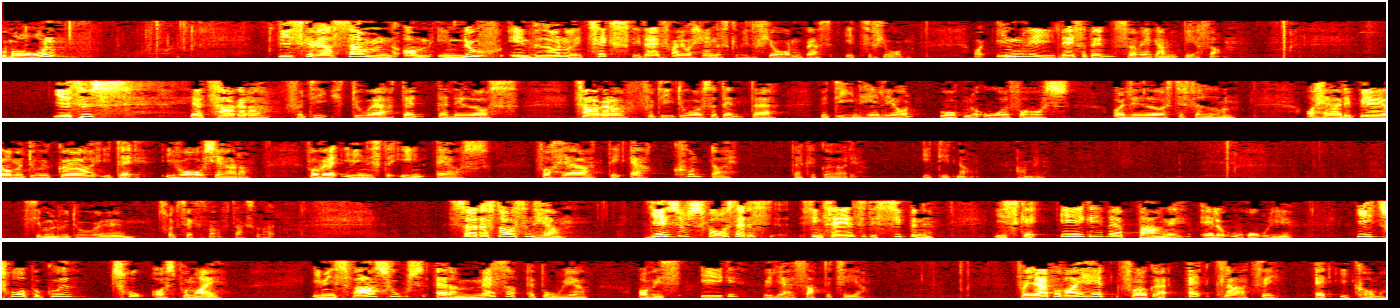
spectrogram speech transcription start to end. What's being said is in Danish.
Godmorgen. Vi skal være sammen om endnu en vidunderlig tekst i dag fra Johannes kapitel 14, vers 1-14. Og inden vi læser den, så vil jeg gerne bede sammen. Jesus, jeg takker dig, fordi du er den, der leder os. Takker dig, fordi du også er den, der ved din hellige ånd åbner ordet for os og leder os til faderen. Og herre, det beder jeg om, at du vil gøre i dag i vores hjerter, for hver eneste en af os. For herre, det er kun dig, der kan gøre det. I dit navn. Amen. Simon, vil du øh, trykke teksten op? Tak skal du have. Så der står sådan her. Jesus fortsatte sin tale til disciplene. I skal ikke være bange eller urolige. I tror på Gud, tro også på mig. I min fars hus er der masser af boliger, og hvis ikke, vil jeg have sagt det til jer. For jeg er på vej hen for at gøre alt klar til, at I kommer.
